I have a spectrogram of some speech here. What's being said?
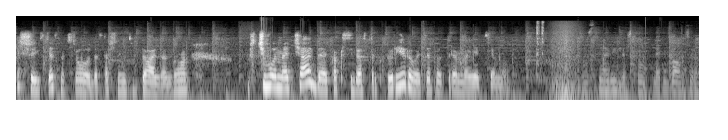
Дальше, естественно, все достаточно индивидуально, но с чего начать, да, и как себя структурировать, это вот прям моя тема. установили, что для бухгалтеров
